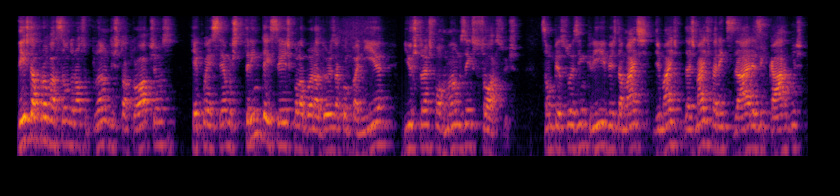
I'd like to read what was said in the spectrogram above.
Desde a aprovação do nosso plano de Stock Options, reconhecemos 36 colaboradores da companhia e os transformamos em sócios. São pessoas incríveis da mais, de mais, das mais diferentes áreas e cargos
